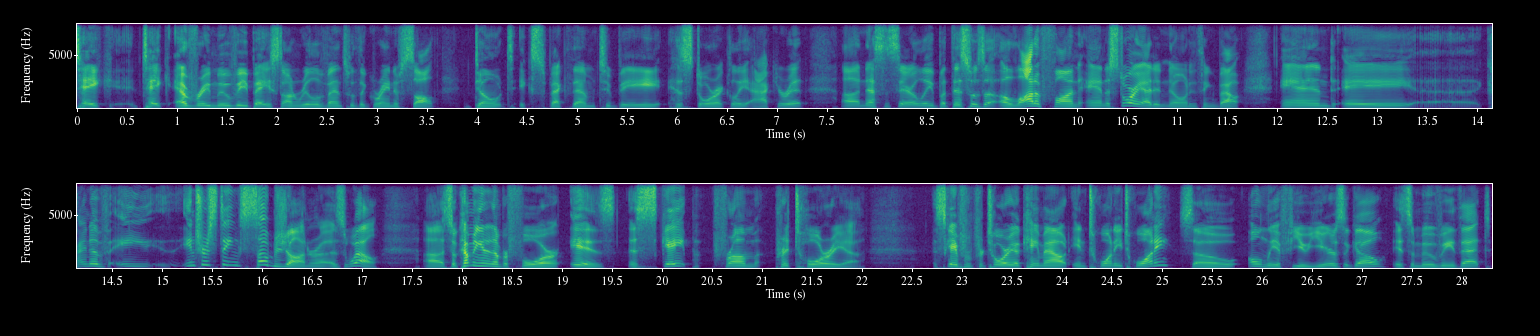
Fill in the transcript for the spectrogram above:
take take every movie based on real events with a grain of salt don't expect them to be historically accurate uh, necessarily, but this was a, a, lot of fun and a story I didn't know anything about, and a uh, kind of a interesting subgenre as well. Uh, so coming in at number four is Escape from Pretoria. Escape from Pretoria came out in 2020, so only a few years ago. It's a movie that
